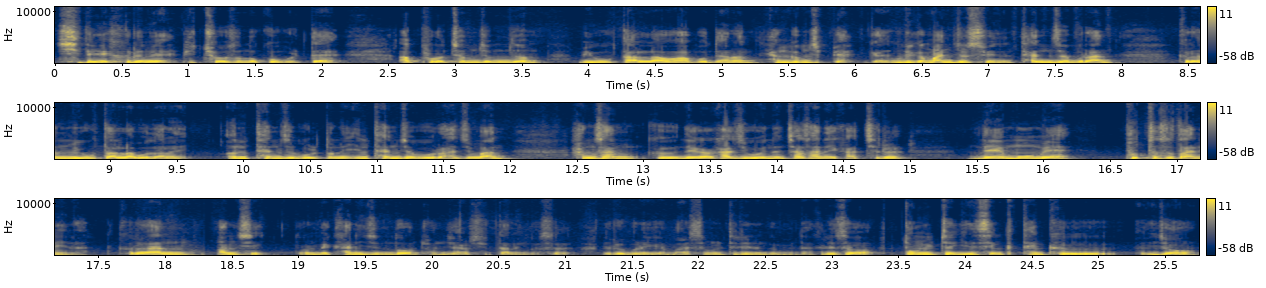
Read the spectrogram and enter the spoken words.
시대의 흐름에 비추어서 놓고 볼 때 앞으로 점점점 미국 달러화보다는 현금 지폐, 그러니까 우리가 만질 수 있는 텐저블한 그런 미국 달러보다는 언텐저블 또는 인텐저블 하지만 항상 그 내가 가지고 있는 자산의 가치를 내 몸에 붙어서 다니는 그러한 방식 또는 메커니즘도 존재할 수 있다는 것을 여러분에게 말씀을 드리는 겁니다. 그래서 독립적인 싱크탱크이죠.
